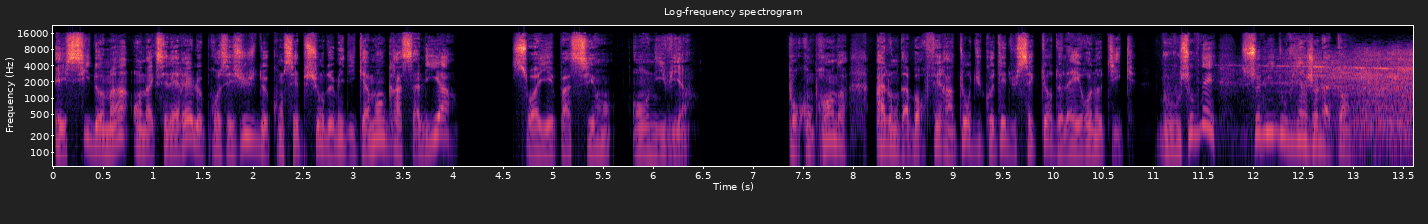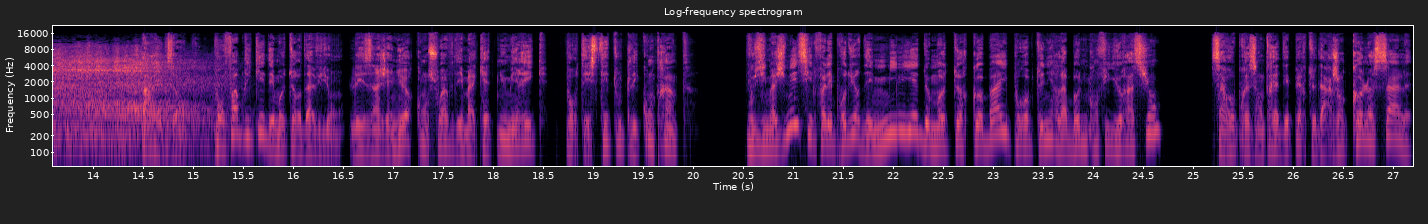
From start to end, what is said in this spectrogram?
Et si demain, on accélérait le processus de conception de médicaments grâce à l'IA Soyez patient, on y vient. Pour comprendre, allons d'abord faire un tour du côté du secteur de l'aéronautique. Vous vous souvenez Celui d'où vient Jonathan? Par exemple, pour fabriquer des moteurs d'avion, les ingénieurs conçoivent des maquettes numériques pour tester toutes les contraintes. Vous imaginez s'il fallait produire des milliers de moteurs cobayes pour obtenir la bonne configuration? Ça représenterait des pertes d'argent colossales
